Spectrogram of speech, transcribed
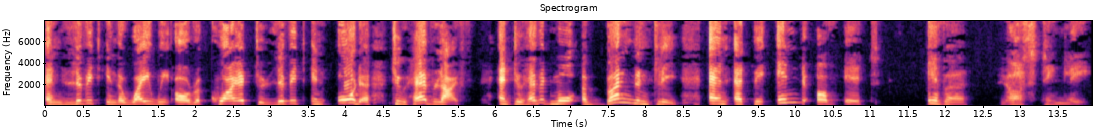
and live it in the way we are required to live it in order to have life and to have it more abundantly and at the end of it everlastingly.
